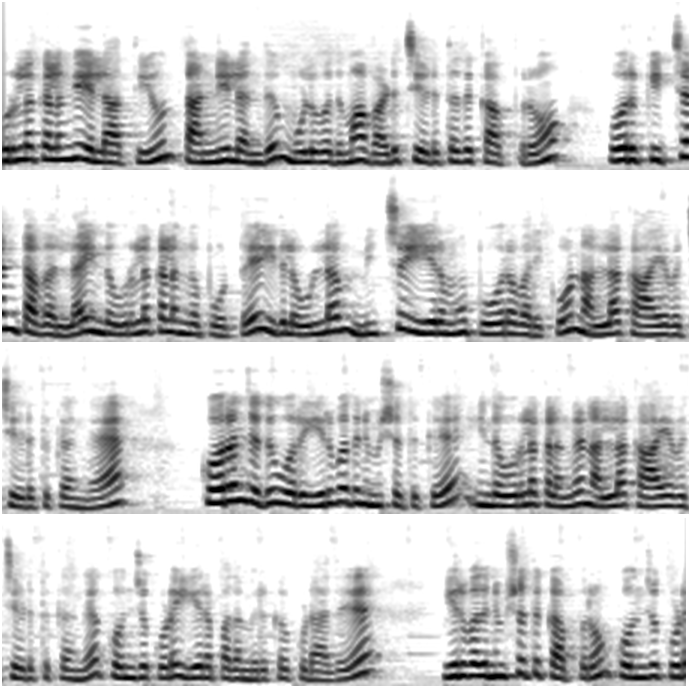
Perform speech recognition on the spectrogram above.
உருளைக்கிழங்கு எல்லாத்தையும் தண்ணியிலேருந்து முழுவதுமாக வடித்து எடுத்ததுக்கப்புறம் ஒரு கிச்சன் டவலில் இந்த உருளைக்கிழங்கை போட்டு இதில் உள்ள மிச்ச ஈரமும் போகிற வரைக்கும் நல்லா காய வச்சு எடுத்துக்கோங்க. குறைஞ்சது ஒரு இருபது நிமிஷத்துக்கு இந்த உருளைக்கிழங்கை நல்லா காய வச்சு எடுத்துக்கோங்க. கொஞ்சம் கூட ஈரப்பதம் இருக்கக்கூடாது. இருபது நிமிஷத்துக்கு அப்புறம் கொஞ்சம் கூட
